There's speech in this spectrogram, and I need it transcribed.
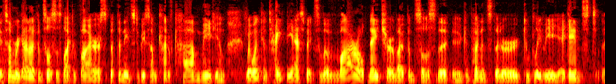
in some regard, open source is like a virus, but there needs to be some kind of calm medium where one can take the aspects of the viral nature of open source, the uh, components that are completely against uh,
